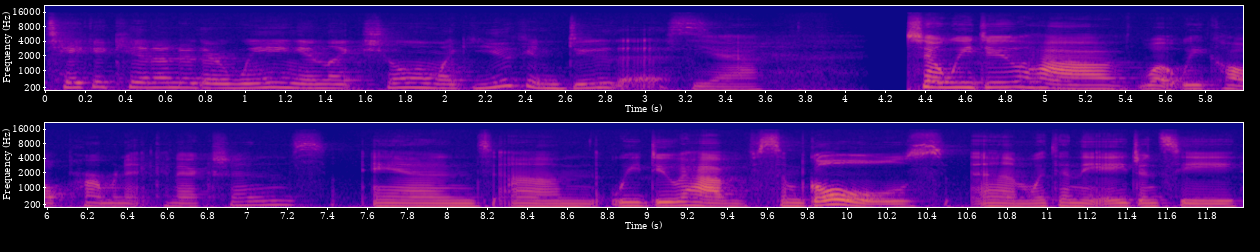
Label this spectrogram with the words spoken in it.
take a kid under their wing and like show them like you can do this. Yeah. So we do have what we call permanent connections, and um, we do have some goals um, within the agency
